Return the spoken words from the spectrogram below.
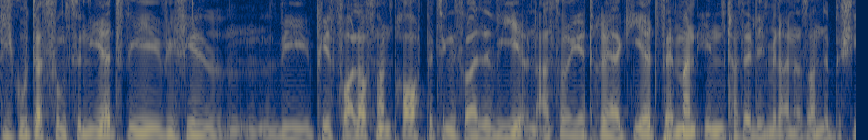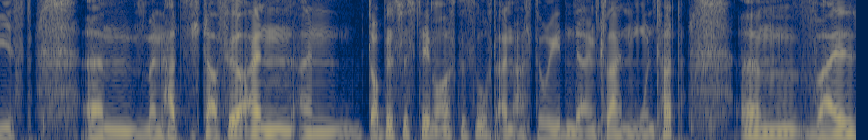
wie gut das funktioniert, wie, wie, viel, wie viel Vorlauf man braucht, beziehungsweise wie ein Asteroid reagiert, wenn man ihn tatsächlich mit einer Sonde beschießt. Ähm, man hat sich dafür ein, ein Doppelsystem ausgesucht, einen Asteroiden, der einen kleinen Mond hat, ähm, weil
